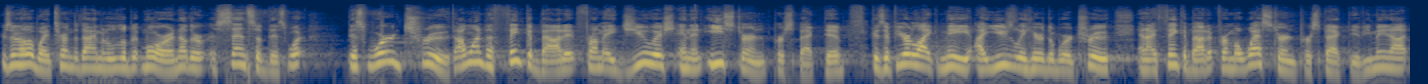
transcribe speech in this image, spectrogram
Here's another way, turn the diamond a little bit more, another sense of this. What this word truth, I want to think about it from a Jewish and an Eastern perspective, because if you're like me, I usually hear the word truth and I think about it from a Western perspective. You may not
